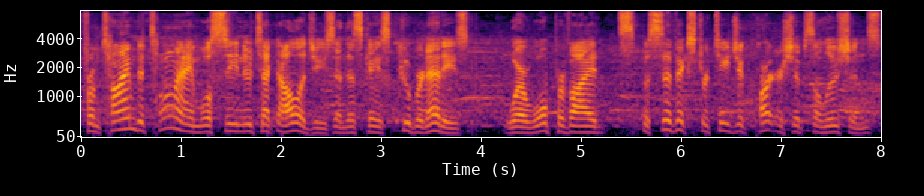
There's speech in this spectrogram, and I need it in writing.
From time to time, we'll see new technologies, in this case, Kubernetes, where we'll provide specific strategic partnership solutions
